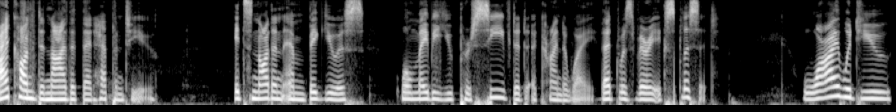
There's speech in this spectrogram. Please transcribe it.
i can't deny that that happened to you. It's not an ambiguous well maybe you perceived it a kind of way. That was very explicit. Why would you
